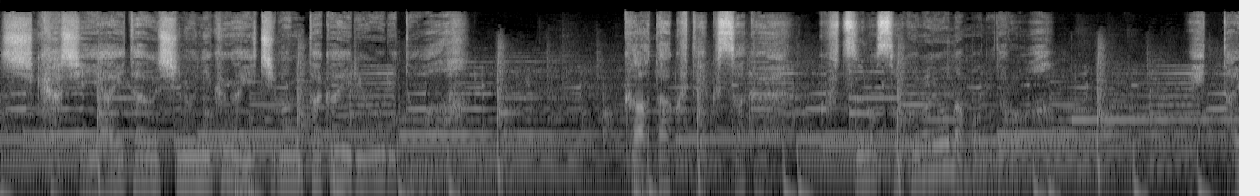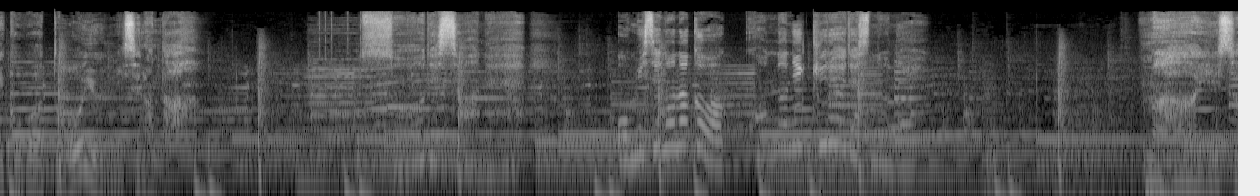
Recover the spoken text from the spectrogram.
しかし焼いた牛の肉が一番高い料理とは硬くて臭く靴の底のようなものだろう。一体ここはどういう店なんだ？そうですわね。お店の中はこんなに綺麗ですのに。まあいいさ。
